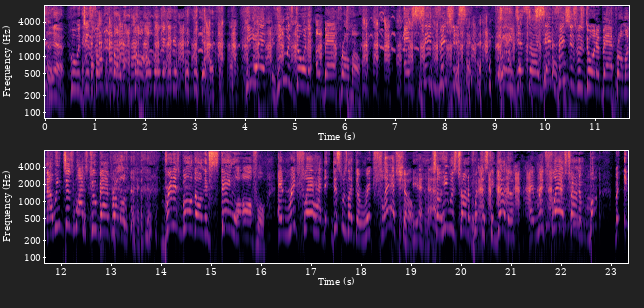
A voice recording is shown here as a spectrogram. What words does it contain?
Yeah. who was just fucking called, called Hulk Hogan, nigga. He had he was doing a bad promo, and Sid Vicious, who we just saw, Sid Vicious was doing a bad promo. Now we just watched two bad promos. British Bulldog and Sting were awful, and Ric Flair had this was like the Ric Flair show. So he was trying to put this together, and Ric Flair's trying to. But but,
